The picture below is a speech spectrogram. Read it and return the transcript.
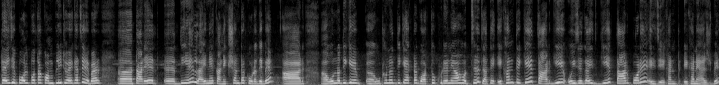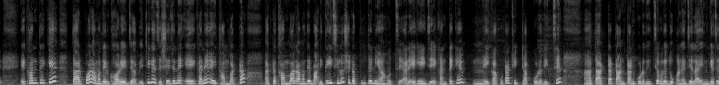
তো এই যে পোল পোতা কমপ্লিট হয়ে গেছে, এবার তারের দিয়ে লাইনে কানেকশনটা করে দেবে। আর অন্যদিকে উঠোনের দিকে একটা গর্ত খুঁড়ে নেওয়া হচ্ছে যাতে এখান থেকে তার গিয়ে, ওই জায়গায় গিয়ে তারপরে এই যে এখান, এখানে আসবে। এখান থেকে তারপর আমাদের ঘরে যাবে, ঠিক আছে? সেই জন্য এইখানে এই থাম্বারটা, একটা থাম্বার আমাদের বাড়িতেই ছিল, সেটা পুঁতে নেওয়া হচ্ছে। আর এই যে এখান থেকে এই কাকুটা ঠিকঠাক করে দিচ্ছে তারটা টান টান করে দিচ্ছে। আমাদের দোকানে যে লাইন গেছে,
